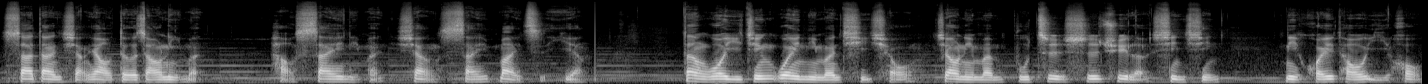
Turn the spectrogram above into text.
撒旦想要得着你们。”好塞你们，像塞麦子一样。但我已经为你们祈求，叫你们不致失去了信心。你回头以后，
